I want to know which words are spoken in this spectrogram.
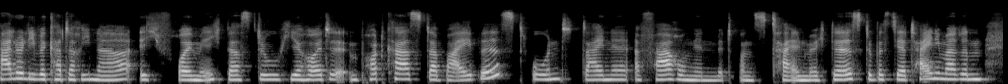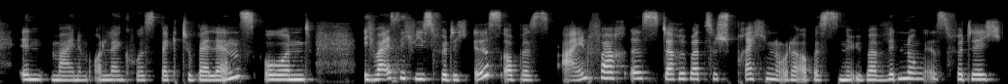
Hallo, liebe Katharina. Ich freue mich, dass du hier heute im Podcast dabei bist und deine Erfahrungen mit uns teilen möchtest. Du bist ja Teilnehmerin in meinem Online-Kurs Back to Balance und ich weiß nicht, wie es für dich ist, ob es einfach ist, darüber zu sprechen oder ob es eine Überwindung ist für dich.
